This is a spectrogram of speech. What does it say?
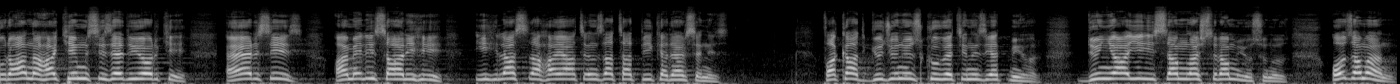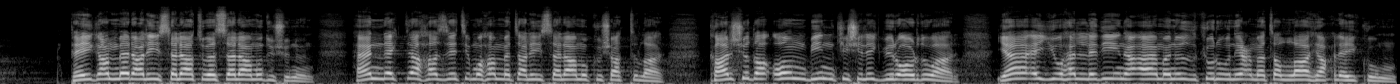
Kur'an-ı Hakim size diyor ki, eğer siz ameli salihi ihlasla hayatınıza tatbik ederseniz, fakat gücünüz, kuvvetiniz yetmiyor. Dünyayı İslamlaştıramıyorsunuz. O zaman Peygamber aleyhissalatu vesselam'ı düşünün. Hendek'te Hazreti Muhammed aleyhisselam'ı kuşattılar. Karşıda 10 bin kişilik bir ordu var. Ya eyyühellezine amenu zkuru ni'metallahi aleykum.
